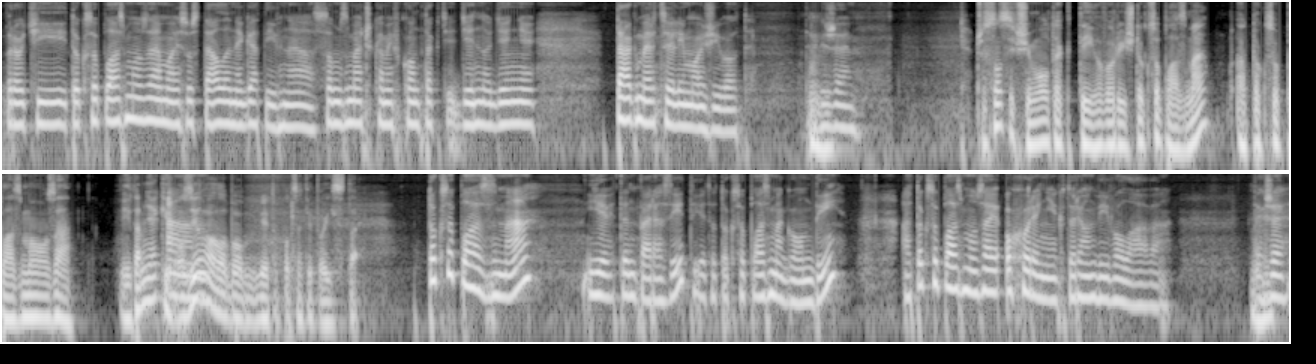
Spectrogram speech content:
proti toxoplazmoze a moje sú stále negatívne a som s mačkami v kontakte dennodenne takmer celý môj život. Takže... Čo som si všimol, tak ty hovoríš toxoplazma a toxoplazmóza. Je tam nejaký rozdiel, alebo je to v podstate to isté? Toxoplazma je ten parazit, je to toxoplazma gondy a toxoplazmoza je ochorenie, ktoré on vyvoláva. Takže mhm.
